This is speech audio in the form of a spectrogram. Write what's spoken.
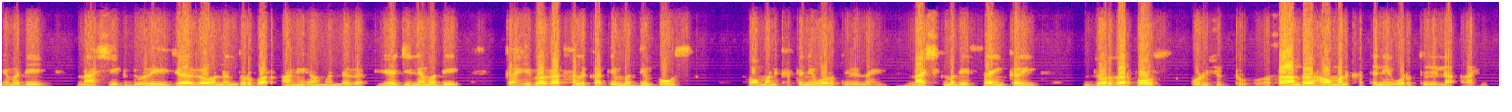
यामध्ये नाशिक धुळे जळगाव नंदुरबार आणि अहमदनगर या जिल्ह्यामध्ये काही भागात हलका ते मध्यम पाऊस हवामान खात्याने वर्तवलेला आहे. नाशिकमध्ये सायंकाळी जोरदार पाऊस पडू शकतो असा अंदाज हवामान खात्याने वर्तवलेला आहे.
